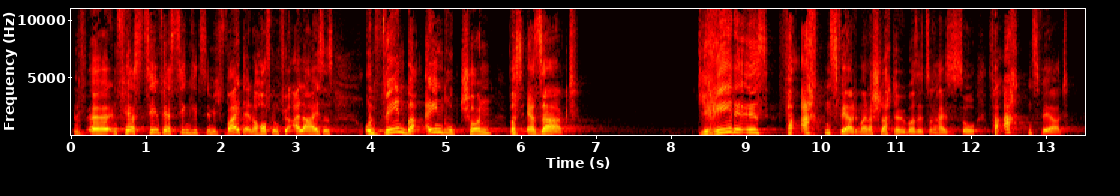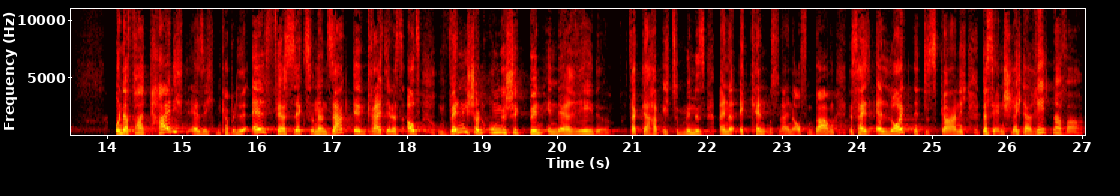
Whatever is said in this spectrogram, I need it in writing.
In, äh, in Vers 10, Vers 10 geht es nämlich weiter. In der Hoffnung für alle heißt es, und wen beeindruckt schon, was er sagt? Die Rede ist verachtenswert. In meiner Schlachterübersetzung heißt es so. Verachtenswert. Und da verteidigt er sich in Kapitel 11, Vers 6 und dann sagt er, greift er das auf. Und wenn ich schon ungeschickt bin in der Rede, sagt er, habe ich zumindest eine Erkenntnis und eine Offenbarung. Das heißt, er leugnet es gar nicht, dass er ein schlechter Redner war.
